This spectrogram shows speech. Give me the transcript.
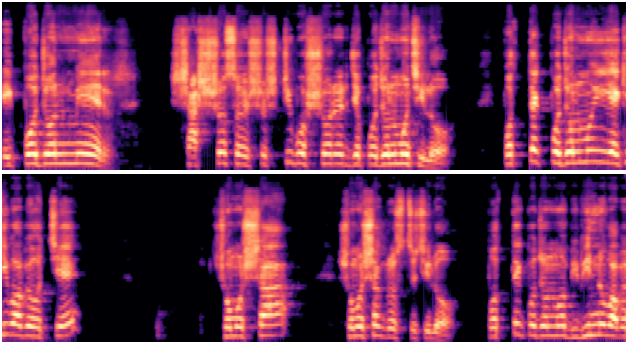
এই প্রজন্মের ৭৬৬ বৎসরের যে প্রজন্ম ছিল, প্রত্যেক প্রজন্মই একইভাবে হচ্ছে সমস্যা সমস্যাগ্রস্ত ছিল। প্রত্যেক প্রজন্ম বিভিন্নভাবে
